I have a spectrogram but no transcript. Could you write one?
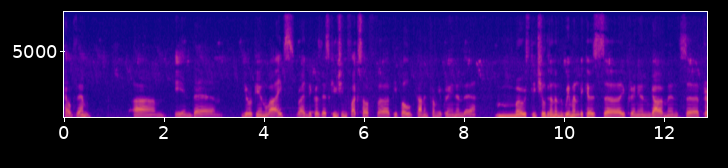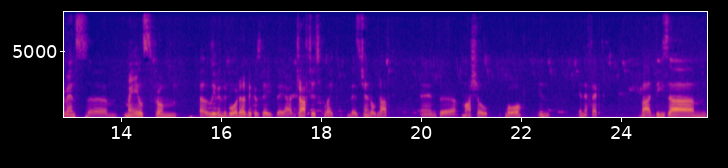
help them um, in their European lives, right? Because there's huge influx of uh, people coming from Ukraine and they're mostly children and women because uh, Ukrainian government uh, prevents um, males from uh, leaving the border because they, they are drafted, like there's general draft and uh, martial law in, in effect. But these are um,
